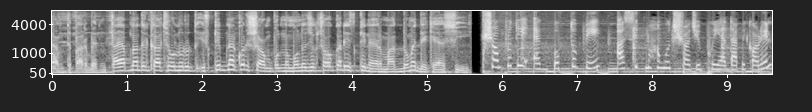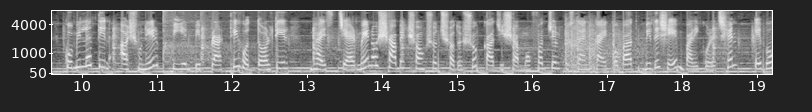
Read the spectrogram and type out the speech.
জানতে পারবেন। তাই আপনাদের কাছে অনুরোধ, স্কিপ না করে সম্পূর্ণ মনোযোগ সহকারে স্ক্রিনের মাধ্যমে দেখে আসি। সম্প্রতি এক বক্তব্যে আসিফ মাহমুদ সজীব ভুইয়া দাবি করেন, কুমিল্লা তিন আসনের বিএনপি প্রার্থী ও দলটির ভাইস চেয়ারম্যান ও সাবেক সংসদ সদস্য কাজী শাহ মোফাজ্জল হোসেন কায়কোবাদ বিদেশে বাড়ি করেছেন এবং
